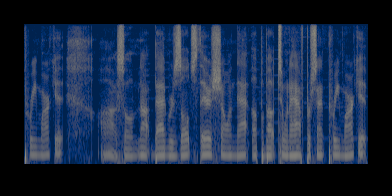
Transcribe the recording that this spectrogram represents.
pre-market. Uh, so not bad results there, showing that up about 2.5% pre-market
